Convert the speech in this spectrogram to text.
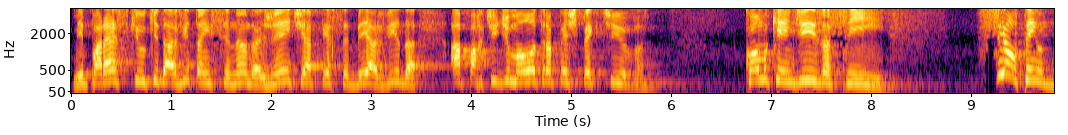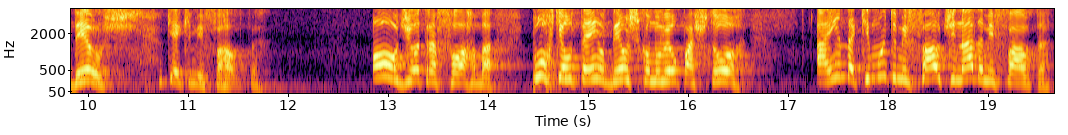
Me parece que o que Davi está ensinando a gente é a perceber a vida a partir de uma outra perspectiva. Como quem diz assim: se eu tenho Deus, o que é que me falta? Ou de outra forma, porque eu tenho Deus como meu pastor, ainda que muito me falte, nada me falta,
